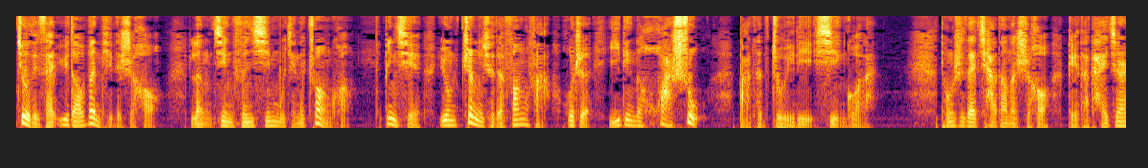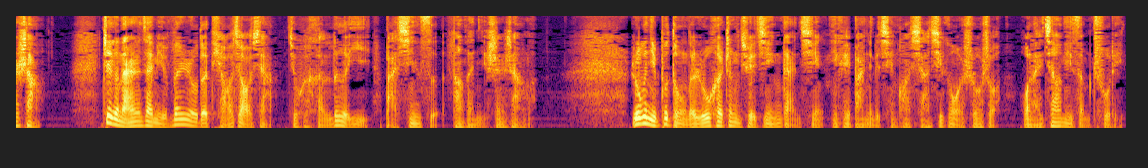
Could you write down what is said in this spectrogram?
就得在遇到问题的时候，冷静分析目前的状况，并且用正确的方法或者一定的话术，把他的注意力吸引过来。同时在恰当的时候给他台阶上，这个男人在你温柔的调教下，就会很乐意把心思放在你身上了。如果你不懂得如何正确经营感情，你可以把你的情况详细跟我说说，我来教你怎么处理。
